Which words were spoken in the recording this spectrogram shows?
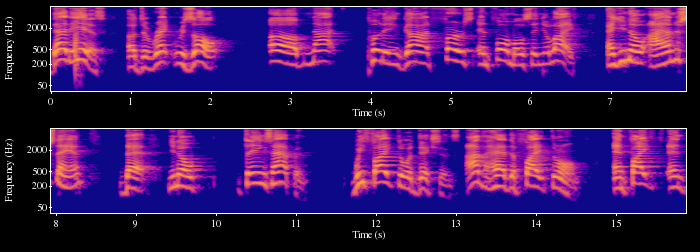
That is a direct result of not putting God first and foremost in your life. And, you know, I understand that, you know, things happen. We fight through addictions. I've had to fight through them and fight and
